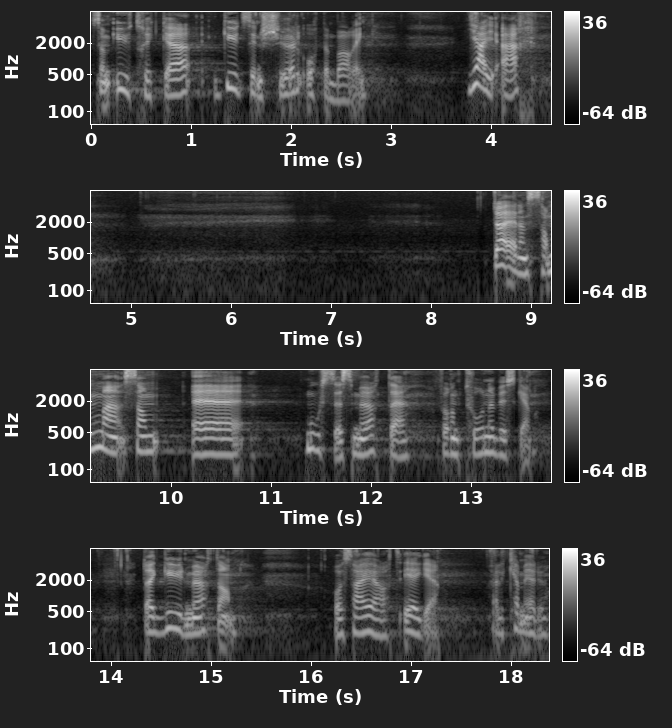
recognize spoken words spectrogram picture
som uttrykker Guds sjølåpenbaring. Jeg er. Det er den samme som eh, Moses møter foran tornebusken, der Gud møter han og sier at 'jeg er'. Eller 'hvem er du?'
